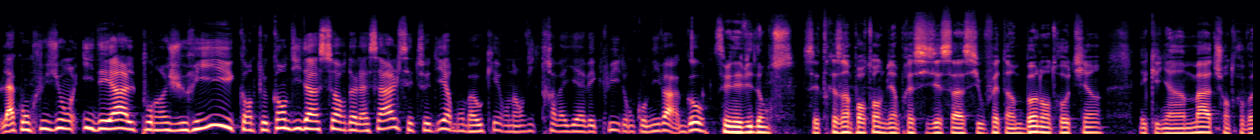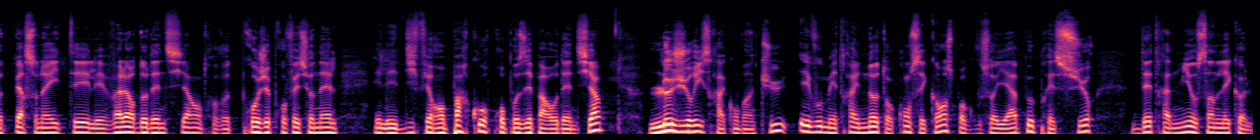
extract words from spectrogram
la conclusion idéale pour un jury, quand le candidat sort de la salle, c'est de se dire bon bah ok, on a envie de travailler avec lui, donc on y va, go. C'est une évidence. C'est très important de bien préciser ça. Si vous faites un bon entretien et qu'il y a un match entre votre personnalité, les valeurs d'Audencia, entre votre projet professionnel et les différents parcours proposés par Audencia, le jury sera convaincu et vous mettra une note en conséquence pour que vous soyez à peu près sûr d'être admis au sein de l'école.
